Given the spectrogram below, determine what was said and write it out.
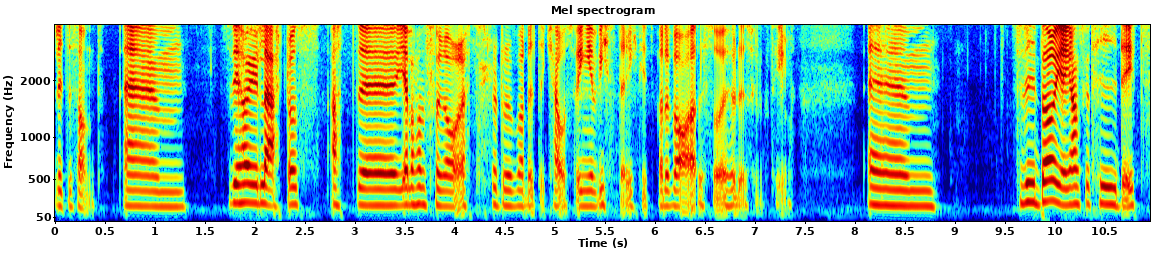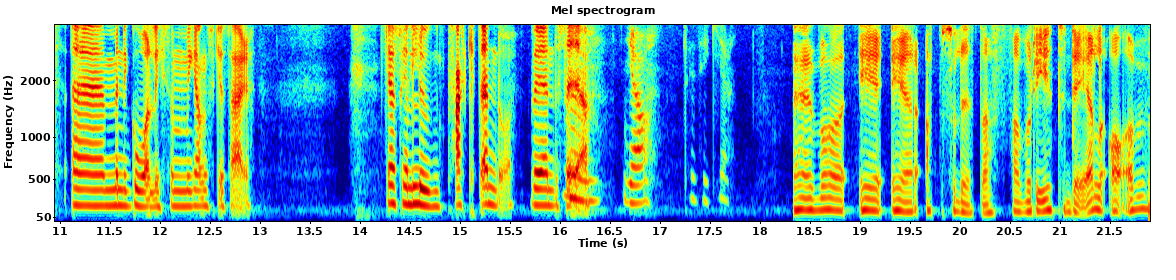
lite sånt. Ehm, så vi har ju lärt oss att, eh, i alla fall förra året, då det var lite kaos för ingen visste riktigt vad det var alltså hur det skulle gå till. Ehm, så vi börjar ganska tidigt eh, men det går liksom med ganska så här, ganska lugn takt ändå, vill jag ändå säga. Mm. Ja, det tycker jag. Eh, Vad är er absoluta favoritdel av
